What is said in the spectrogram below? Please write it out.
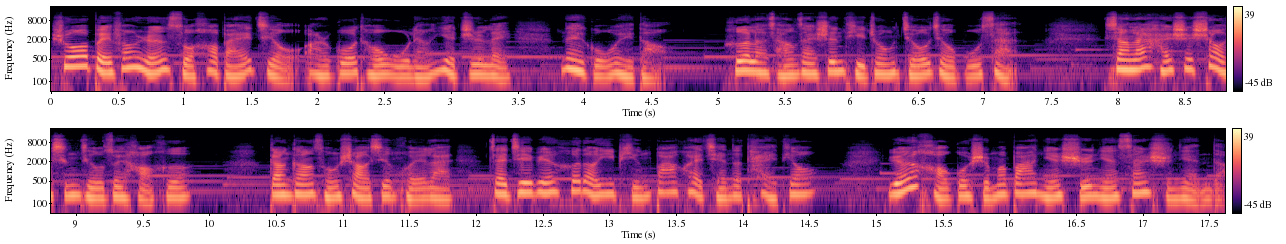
说北方人所好白酒、二锅头、五粮液之类，那股味道，喝了藏在身体中，久久不散。想来还是绍兴酒最好喝。刚刚从绍兴回来，在街边喝到一瓶八块钱的泰雕，远好过什么八年、十年、三十年的。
